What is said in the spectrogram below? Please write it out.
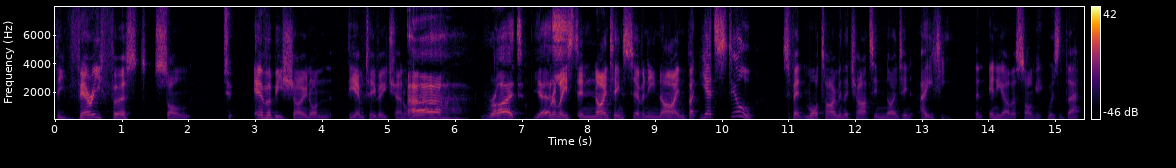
the very first song to ever be shown on the MTV channel. Ah, right. Yes. Released in 1979, but yet still spent more time in the charts in 1980 than any other song. It was that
